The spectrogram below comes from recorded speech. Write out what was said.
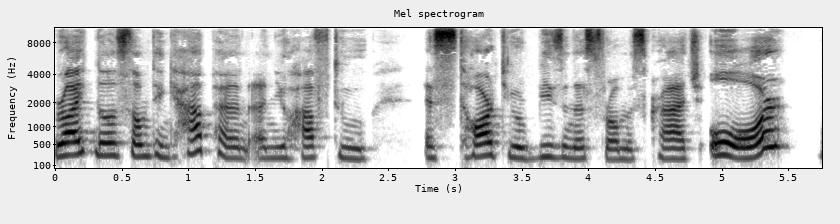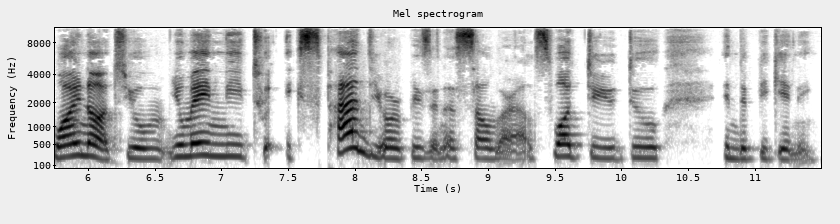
Right now something happened and you have to uh, start your business from scratch or why not you you may need to expand your business somewhere else what do you do in the beginning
